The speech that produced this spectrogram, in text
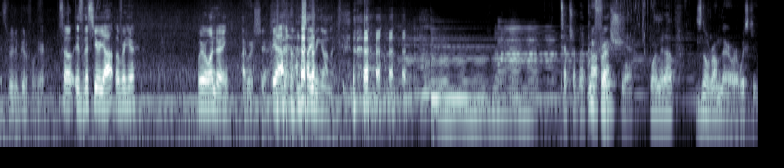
it's really beautiful here. So is this your yacht over here? We were wondering. I wish, yeah. Yeah? I'm saving on it. Touch up my coffee. Refresh. Yeah, warm it up. There's no rum there or whiskey.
